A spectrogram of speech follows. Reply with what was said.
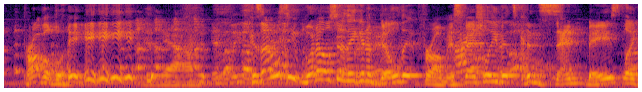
Probably. Yeah. Because I don't see what else are they going to build it from, especially if it's consent based. Like,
